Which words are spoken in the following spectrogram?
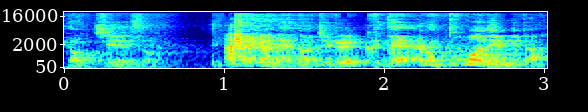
벽지에서 이 빨간 에너지를 그대로 뿜어냅니다.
